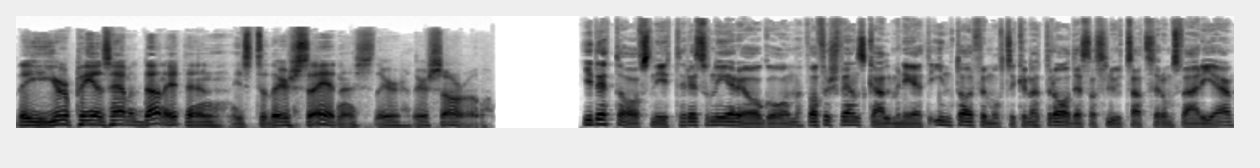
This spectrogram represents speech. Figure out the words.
the Europeans haven't done it, and it's to their sadness, their their sorrow. I detta avsnitt resonerar jag om varför svensk allmänhet inte har förmått sig kunna dra dessa slutsatser om Sverige,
